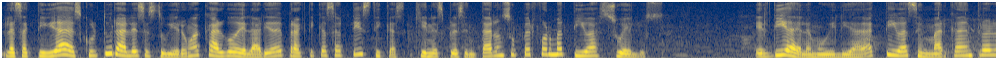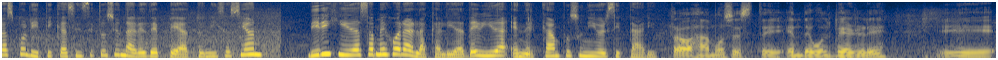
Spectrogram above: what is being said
Las actividades culturales estuvieron a cargo del área de prácticas artísticas, quienes presentaron su performativa Suelos. El Día de la Movilidad Activa se enmarca dentro de las políticas institucionales de peatonización, dirigidas a mejorar la calidad de vida en el campus universitario. Trabajamos este, en devolverle eh,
